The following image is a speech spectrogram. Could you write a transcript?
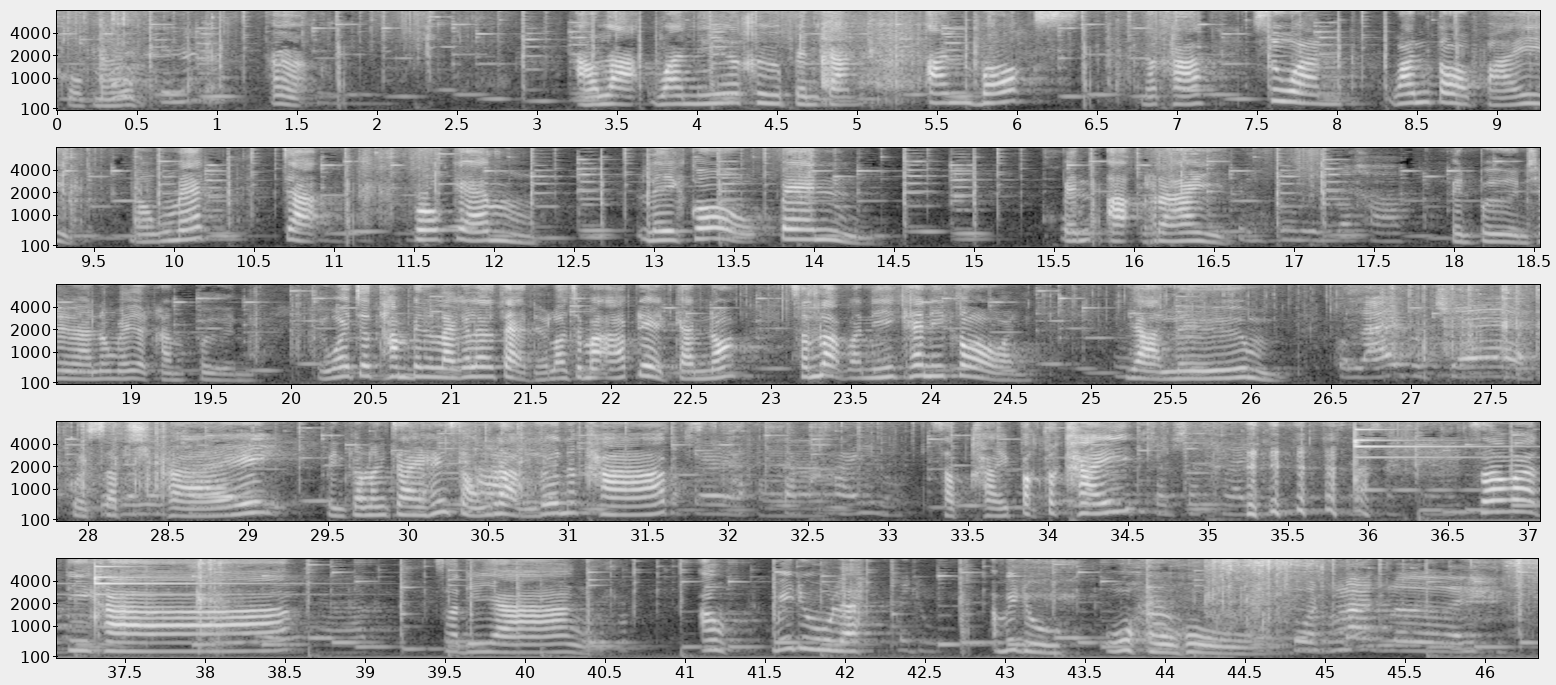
ครบไหมเห็นไหมอะเอาละวันนี้ก็คือเป็นการ unbox นะคะ ส่วนวันต่อไป น้องแม็กจะโปรแกรม Lego เป็น เป็นอะไร เป็นปืนนะครับ เป็นปืนใช่ไหมน้องแม็กอยากทำปืน หรือว่าจะทำเป็นอะไรก็แล้วแต่เดี๋ยวเราจะมาอัปเดตกันเนาะสำหรับวันนี้แค่นี้ก่อน อย่าลืม กดไลค์ กดแชร์ กด subscribe เป็นกำลังใจให้สองหลังด้วยนะครับแชร์สับไครต์เหรอสับไครปักตะไคร้สับสไครต์สวัสดีครับ สวัสดียัง เอ้า ไม่ดูเลยไปดูเอาไม่ดู โอ้โหโหโหดมากเลยส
